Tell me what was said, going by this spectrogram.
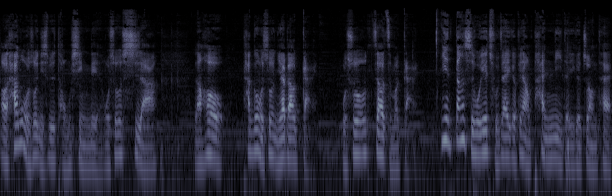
哦，他跟我说你是不是同性恋？我说是啊，然后他跟我说你要不要改？我说这要怎么改？因为当时我也处在一个非常叛逆的一个状态。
